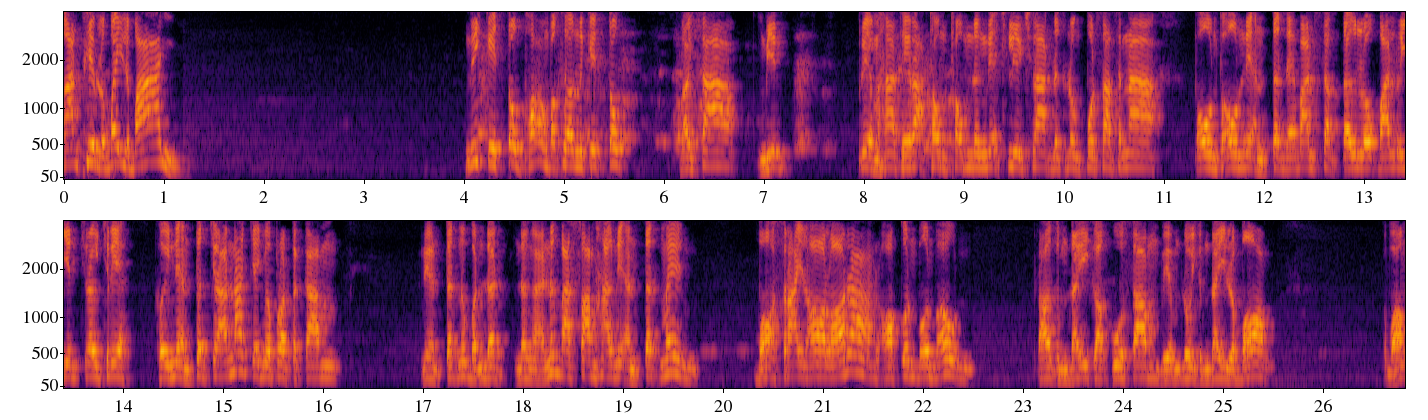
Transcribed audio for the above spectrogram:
បានភាពល្បីល្បាញនេះគេតុបផងបើសិនគេតុបដោយសារមានព្រះមហាថេរៈធំធំនិងអ្នកឆ្លៀងឆ្លាតនៅក្នុងពុទ្ធសាសនាបងប្អូនអ្នកអន្តិតដែលបានសឹកទៅលោកបានរៀនជ្រៅជ្រះឃើញអ្នកអន្តិតច្រើនណាស់ចេញមកប្រតិកម្មអ្នកអន្តិតនោះបណ្ឌិតហ្នឹងហើយហ្នឹងបាទសំហៅអ្នកអន្តិតមែន បកស្រាយល្អល្អណាស់អរគុណបងប្អូនប្រើសម្ដីក៏គួរសមវាមិនដូចសម្ដីលបងបង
